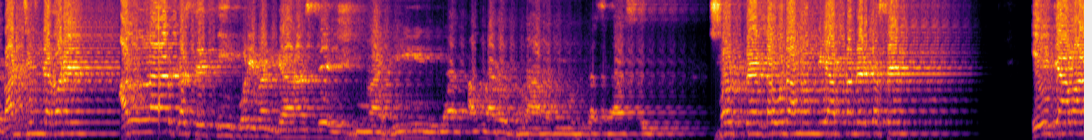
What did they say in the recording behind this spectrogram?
এবার চিন্তা করেন, আল্লাহর কাছে কি পরিমাণ জ্ঞান আছে? সীমাহীন জ্ঞান কাছে আছে। ছোট্ট একটা উদাহরণ দিয়ে আপনাদের কাছে। এই যে আমার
